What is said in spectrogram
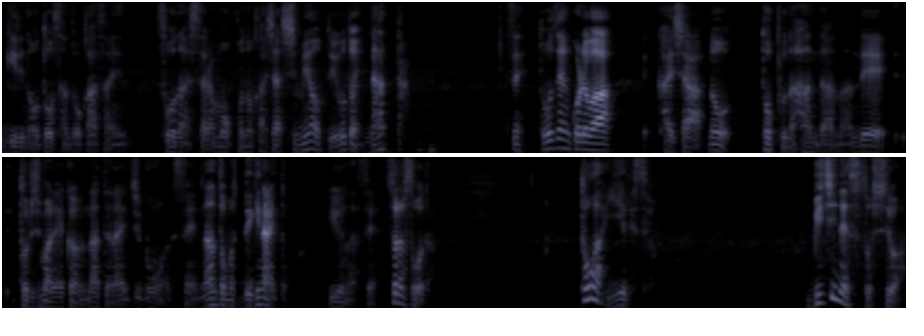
義理のお父さんとお母さんに相談したらもうこの会社閉めようということになった。ですね。当然これは会社のトップの判断なんで、取締役になってない自分はですね、何ともできないというのはですね、それはそうだ。とはいえですよ。ビジネスとしては、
